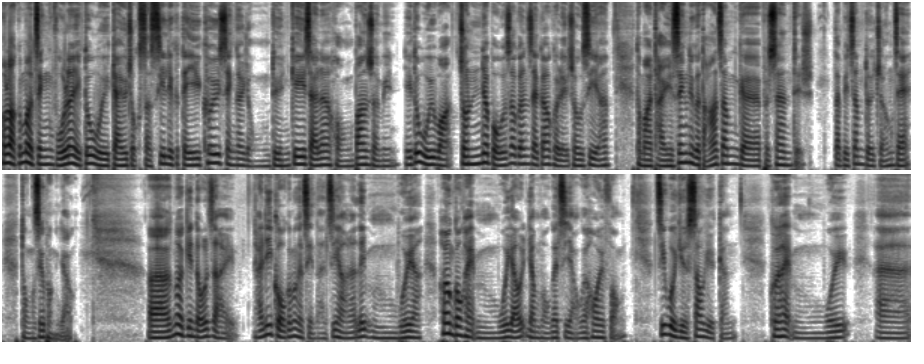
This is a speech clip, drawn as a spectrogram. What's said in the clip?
好啦，咁啊，政府咧亦都會繼續實施呢個地區性嘅熔斷機制咧，航班上面亦都會話進一步收緊社交距離措施啊，同埋提升呢個打針嘅 percentage，特別針對長者同小朋友。诶、呃，咁啊見到就係喺呢個咁樣嘅前提之下咧，你唔會啊，香港係唔會有任何嘅自由嘅開放，只會越收越緊。佢係唔會誒。呃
